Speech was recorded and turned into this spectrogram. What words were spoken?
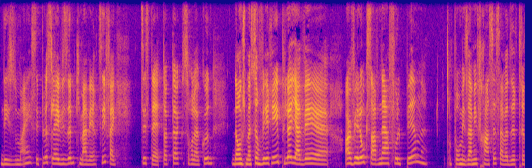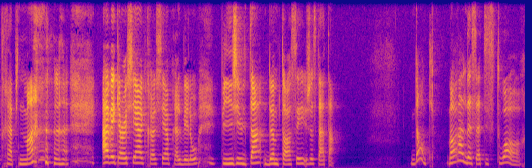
des humains. C'est plus l'invisible qui m'avertit. Fait que c'était toc-toc sur le coude. Donc, je me suis. Puis là, il y avait euh, un vélo qui s'en venait à full pin. Pour mes amis français, ça veut dire très, très rapidement. Avec un chien accroché après le vélo. Puis j'ai eu le temps de me tasser juste à temps. Donc, morale de cette histoire.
